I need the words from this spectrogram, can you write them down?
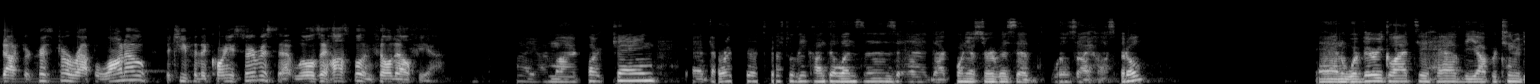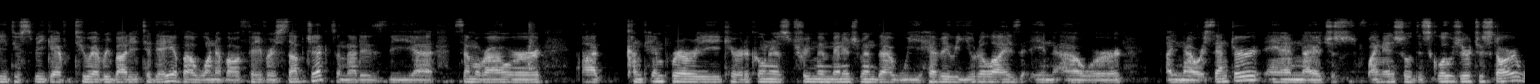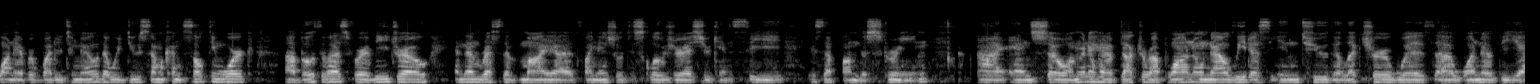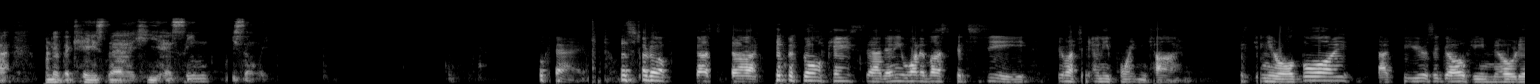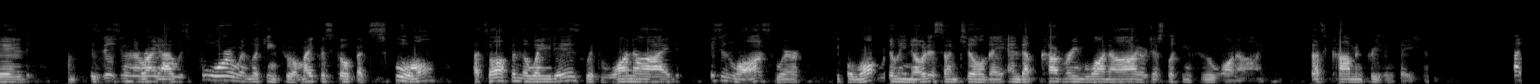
Dr. Christopher Rapuano, the Chief of the Cornea Service at Wills Eye Hospital in Philadelphia. Hi, I'm uh, Clark Chang, uh, Director of Specialty Contact Lenses at uh, Cornea Service at Wills Eye Hospital. And we're very glad to have the opportunity to speak to everybody today about one of our favorite subjects, and that is the uh, some of our uh, contemporary keratoconus treatment management that we heavily utilize in our in our center. And uh, just financial disclosure to start, want everybody to know that we do some consulting work, uh, both of us for Avedro, and then rest of my uh, financial disclosure, as you can see, is up on the screen. Uh, and so I'm going to have Dr. Rapuano now lead us into the lecture with uh, one of the uh, one of the case that he has seen recently. Okay, let's start off just a typical case that any one of us could see pretty much at any point in time. 16 year old boy, about two years ago, he noted um, his vision in the right eye was poor when looking through a microscope at school. That's often the way it is with one eyed vision loss, where people won't really notice until they end up covering one eye or just looking through one eye. That's common presentation.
